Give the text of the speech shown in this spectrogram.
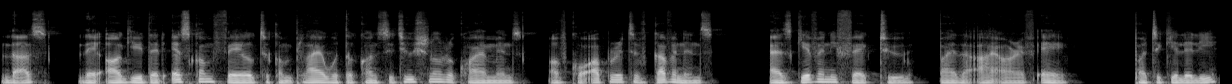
Thus, they argued that Eskom failed to comply with the constitutional requirements of cooperative governance as given effect to by the IRFA, particularly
